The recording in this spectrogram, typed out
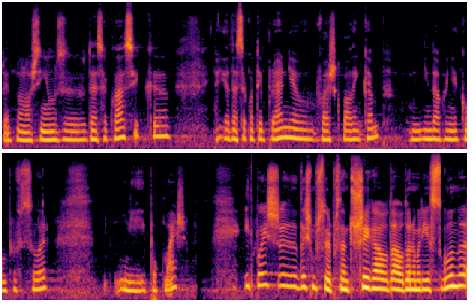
Portanto, nós tínhamos a dança clássica, a dança contemporânea, o Vasco Valencamp, ainda apanhei como professor e pouco mais. E depois, eh, deixe-me perceber, portanto, chega ao, ao Dona Maria II,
